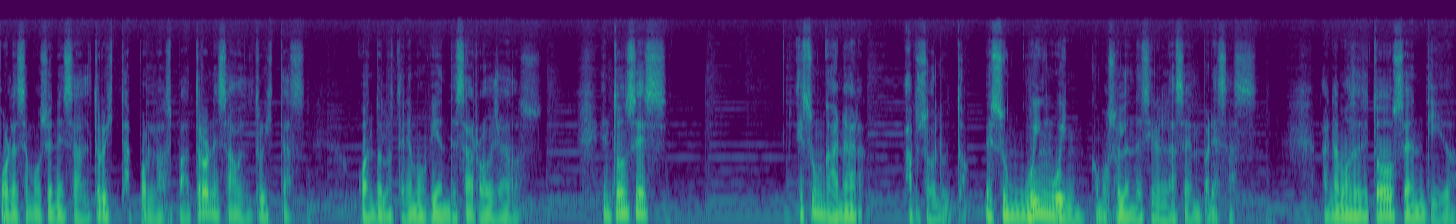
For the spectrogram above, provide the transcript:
por las emociones altruistas, por los patrones altruistas, cuando los tenemos bien desarrollados. Entonces, es un ganar absoluto, es un win-win, como suelen decir en las empresas. Ganamos desde todo sentido.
